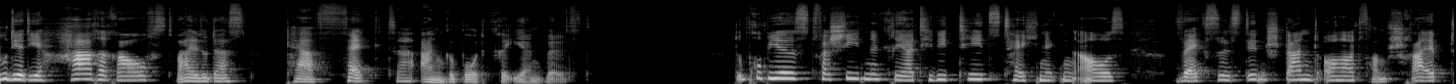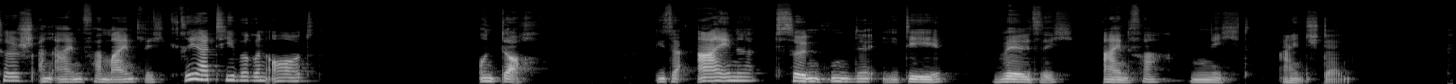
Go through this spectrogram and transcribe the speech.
du dir die Haare raufst, weil du das perfekte Angebot kreieren willst. Du probierst verschiedene Kreativitätstechniken aus, wechselst den Standort vom Schreibtisch an einen vermeintlich kreativeren Ort. Und doch, diese eine zündende Idee will sich einfach nicht einstellen.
